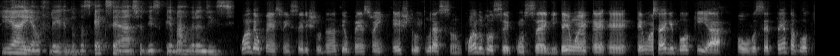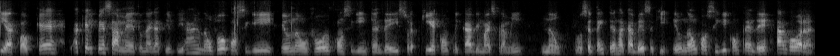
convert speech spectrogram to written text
E aí, Alfredo, você, o que, é que você acha disso que a Bárbara disse? Quando eu penso em ser estudante, eu penso em estruturação. Quando você consegue ter uma, é, é, ter uma consegue bloquear ou você tenta bloquear qualquer aquele pensamento negativo de ah, eu não vou conseguir, eu não vou conseguir entender, isso aqui é complicado demais para mim. Não. Você tem que ter na cabeça que eu não consegui compreender agora.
